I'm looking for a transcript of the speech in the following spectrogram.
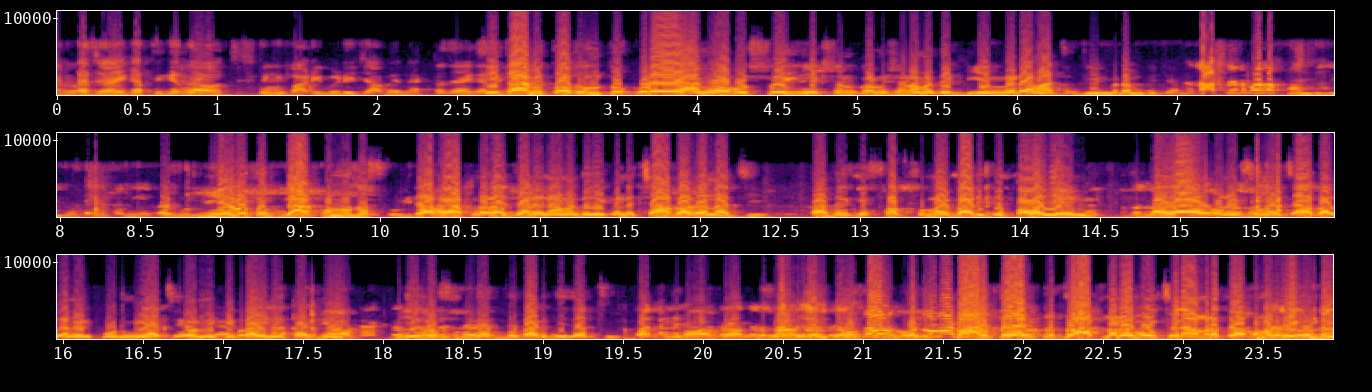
একটা জায়গা থেকে দেওয়া হচ্ছে সেটা কি বাড়ি বাড়ি যাবেন একটা জায়গা এটা আমি তদন্ত করে আমি অবশ্যই ইলেকশন কমিশন আমাদের ডিএম ম্যাডাম আছে ডিএম ম্যাডামকে জানাব। রাতের বেলা ফোন যদি হচ্ছে এটা নিয়ে গেলো তো যা ওদের সুবিধা হয় আপনারা জানেন আমাদের এখানে চা বাগান আছে। তাদেরকে সব সময় বাড়িতে পাওয়া যায় না। তারা অনেক সময় চা বাগানের কর্মী আছে, অনেকে বাইরে থাকে বাড়িতে যাচ্ছে। একটা তো আপনারা বলছেন, আমরা তো এখনও দেখিনি।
